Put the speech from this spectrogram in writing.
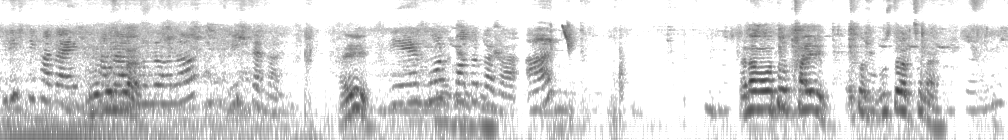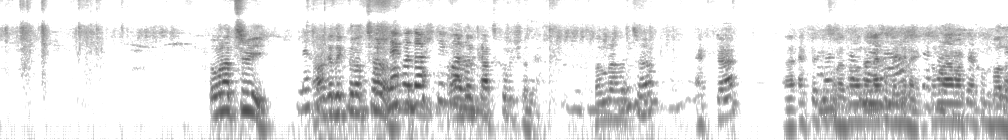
তিরিশটি খাতা একটি তুমি কোন খাতার মূল্য হলো বিশ টাকা। দিয়ে মোট কত টাকা? আর? ম্যাডাম ও তো ফাইভ ও তো বুঝতে পারছে না। তোমরা থ্রি আমাকে দেখতে পাচ্ছ? কাজ খুবই সোজা। তোমরা হচ্ছে একটা একটা কিছু না তোমাদের লেখা দেখে নাই তোমরা আমাকে এখন বলো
